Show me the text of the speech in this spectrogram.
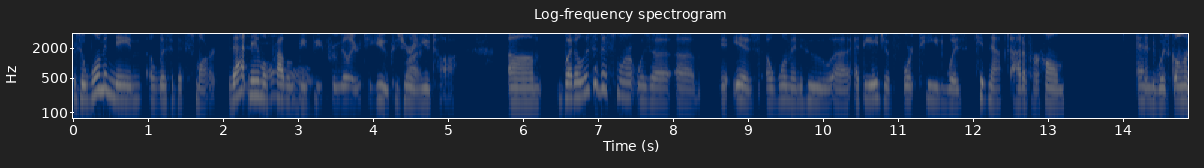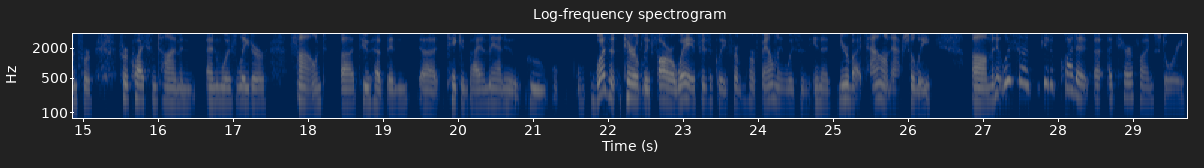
was a woman named elizabeth smart that name will oh. probably be familiar to you because you're right. in utah um, but elizabeth smart was a, a is a woman who uh, at the age of 14 was kidnapped out of her home and was gone for for quite some time and and was later found uh, to have been uh, taken by a man who who wasn't terribly far away physically from her family was in, in a nearby town actually. Um, and it was a, you know, quite a, a, a terrifying story.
